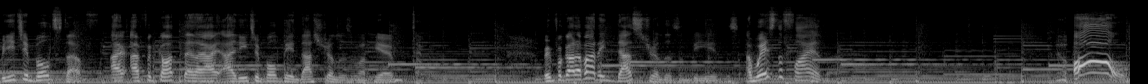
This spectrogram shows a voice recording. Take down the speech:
we need to build stuff. I, I forgot that I, I need to build the industrialism up here. we forgot about industrialism beans. And where's the fire though? Oh!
